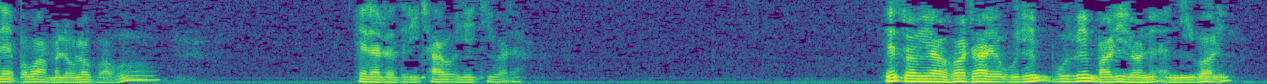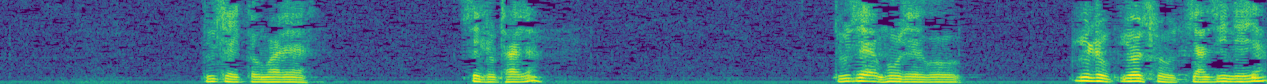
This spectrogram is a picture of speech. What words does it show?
နဲ့ဘဝမလုံလောက်ပါဘူးအဲ့ဒါတော့သတိထားဖို့အရေးကြီးပါတယ်မြတ်စွာဘုရားဟောထားတဲ့ဝိရင်းဝိပင်းပါဠိတော်နဲ့အညီပေါ့လေဒုစိတ်သုံးပါးတဲ့စိတ်လွတ်ထားရင်ဒုစိတ်မှုတွေကို ပြုလုပ်ပြောဆိုကြံစည်နေရင်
